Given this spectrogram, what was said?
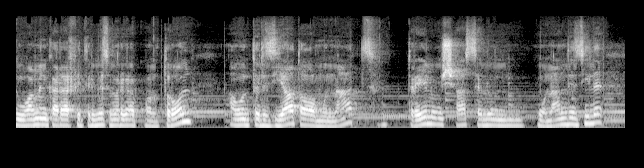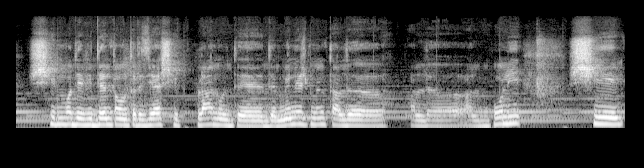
oameni care ar fi trebuit să meargă la control au întârziat, au amânat 3 luni, 6 luni, un an de zile și în mod evident au întârziat și planul de, de management al, al, al bolii și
